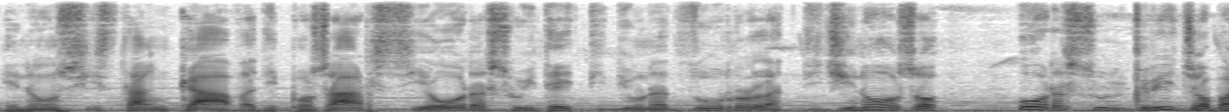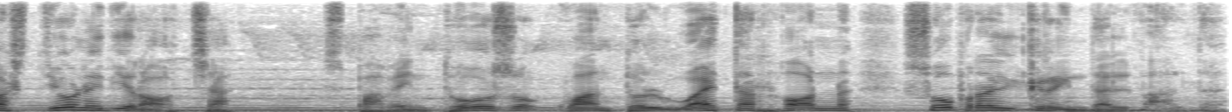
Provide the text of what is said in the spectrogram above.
e non si stancava di posarsi ora sui tetti di un azzurro lattiginoso, ora sul grigio bastione di roccia, spaventoso quanto il Wetterhorn sopra il Grindelwald.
